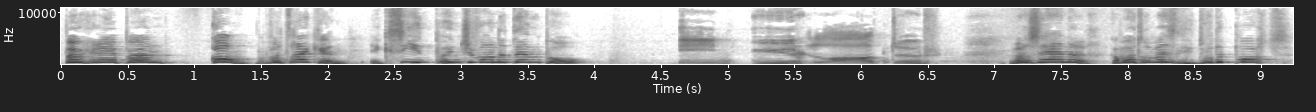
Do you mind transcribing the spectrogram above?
Begrepen? Kom, we vertrekken. Ik zie het puntje van de tempel. Een uur later. We zijn er. Kabouter Wesley, doe de poort.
